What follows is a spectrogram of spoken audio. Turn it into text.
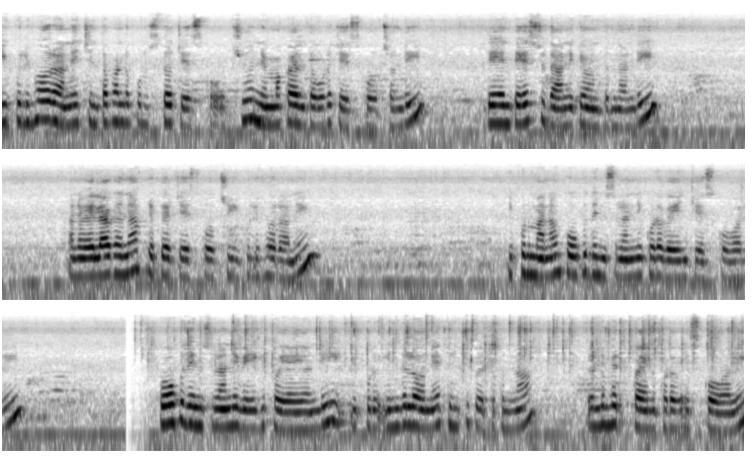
ఈ పులిహోరని చింతపండు పులుసుతో చేసుకోవచ్చు నిమ్మకాయలతో కూడా చేసుకోవచ్చు అండి దేని టేస్ట్ దానికే ఉంటుందండి. మనం ఎలాగైనా ప్రిపేర్ చేసుకోవచ్చు ఈ పులిహోరని. ఇప్పుడు మనం పోపు దినుసులన్నీ కూడా వేయించేసుకోవాలి. పోపు దినుసులన్నీ వేగిపోయాయండి. ఇప్పుడు ఇందులోనే తుంచి పెట్టుకున్న ఎండుమిరపకాయను కూడా వేసుకోవాలి.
